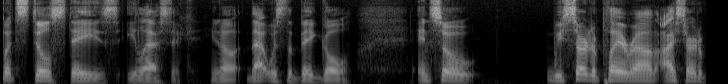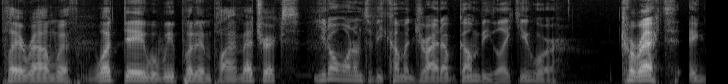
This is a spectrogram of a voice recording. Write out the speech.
but still stays elastic? You know, that was the big goal. And so we started to play around. I started to play around with what day would we put in plyometrics? you don't want him to become a dried up Gumby like you were. Correct. E-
